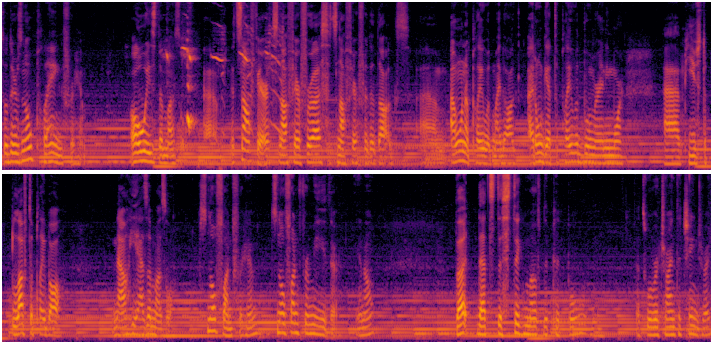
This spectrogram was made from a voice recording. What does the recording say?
So there's no playing for him. Always the muzzle. Um, it's not fair. It's not fair for us. It's not fair for the dogs. Um, I want to play with my dog. I don't get to play with Boomer anymore. Uh, he used to love to play ball. Now he has a muzzle. It's no fun for him. It's no fun for me either, you know? But that's the stigma of the pit bull. That's what we're trying to change, right?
